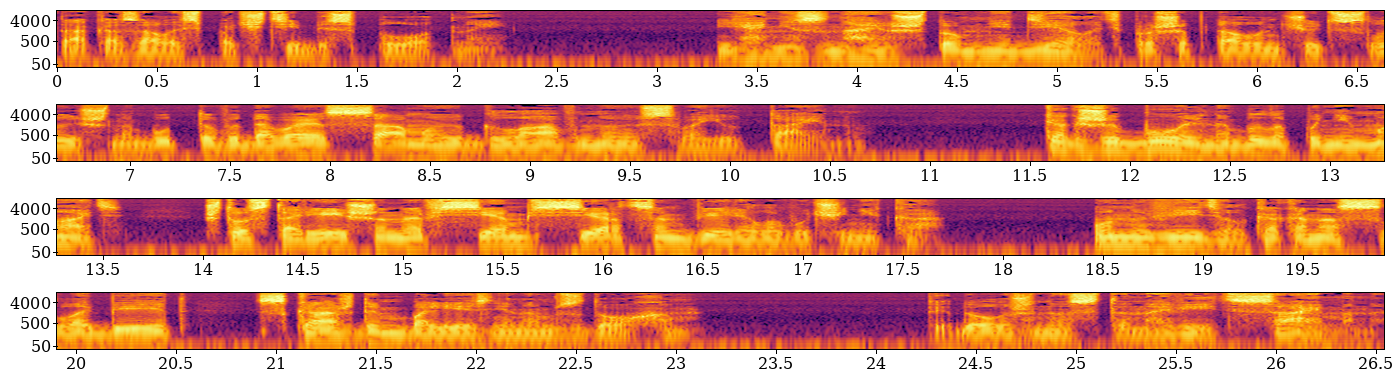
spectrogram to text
та оказалась почти бесплотной. «Я не знаю, что мне делать», — прошептал он чуть слышно, будто выдавая самую главную свою тайну. Как же больно было понимать, что старейшина всем сердцем верила в ученика. Он видел, как она слабеет с каждым болезненным вздохом. Ты должен остановить Саймона,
